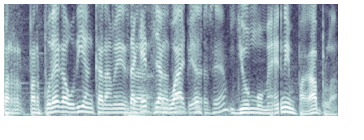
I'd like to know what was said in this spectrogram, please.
per, per poder gaudir encara més de- D'aquests de llenguatges, Tàpies. eh? I un moment impagable.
